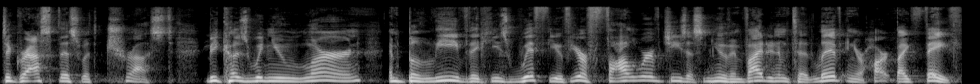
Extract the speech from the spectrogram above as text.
to grasp this with trust. Because when you learn and believe that he's with you, if you're a follower of Jesus and you have invited him to live in your heart by faith,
